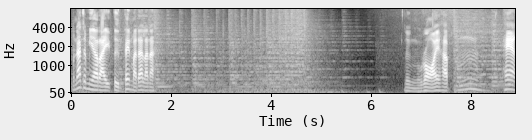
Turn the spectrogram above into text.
มันน่าจะมีอะไรตื่นเต้นมาได้แล้วนะ หนึ่งร้อยครับ อืม แห้ง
